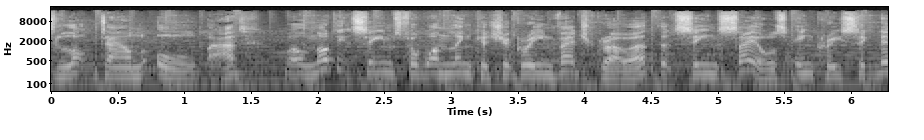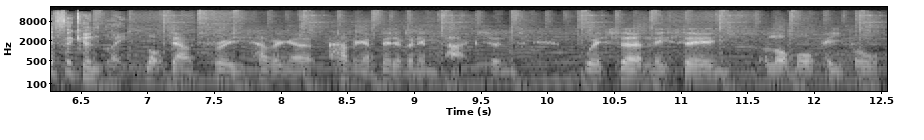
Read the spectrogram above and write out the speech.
Is lockdown all bad? Well, not it seems for one Lincolnshire green veg grower that's seen sales increase significantly. Lockdown three is having a having a bit of an impact, and we're certainly seeing a lot more people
